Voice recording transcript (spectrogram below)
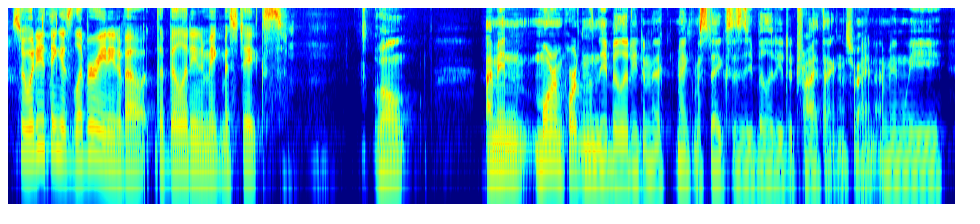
so what do you think is liberating about the ability to make mistakes? Well, I mean, more important than the ability to make, make mistakes is the ability to try things, right? I mean, we,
